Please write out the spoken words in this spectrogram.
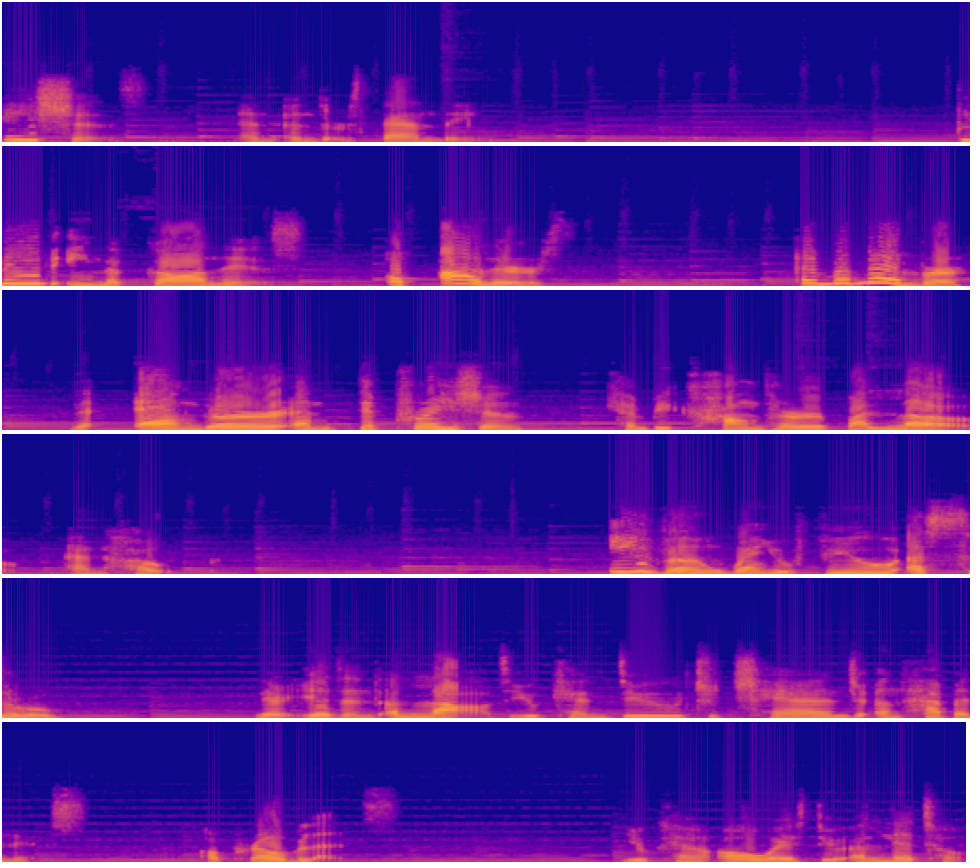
patience, and understanding. Believe in the goodness of others and remember that anger and depression can be countered by love and hope. Even when you feel as though there isn't a lot you can do to change unhappiness or problems, you can always do a little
